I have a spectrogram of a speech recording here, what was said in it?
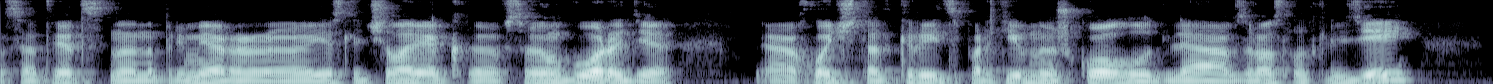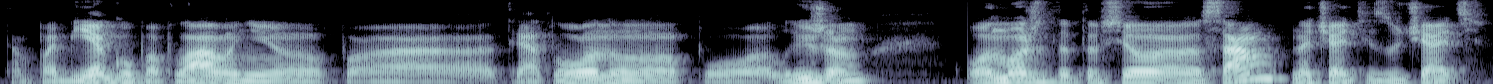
Соответственно, например, если человек в своем городе хочет открыть спортивную школу для взрослых людей, там, по бегу, по плаванию, по триатлону, по лыжам, он может это все сам начать изучать,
